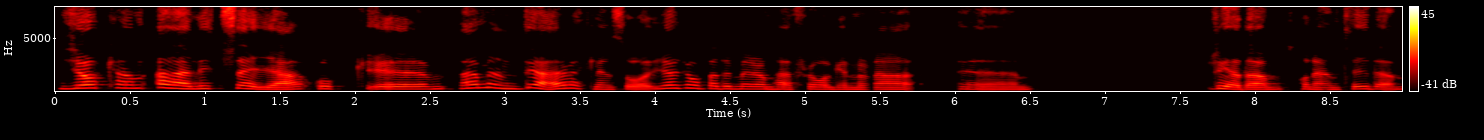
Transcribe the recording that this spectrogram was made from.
jag kan ärligt säga, och eh, nej, men det är verkligen så, jag jobbade med de här frågorna eh, redan på den tiden.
